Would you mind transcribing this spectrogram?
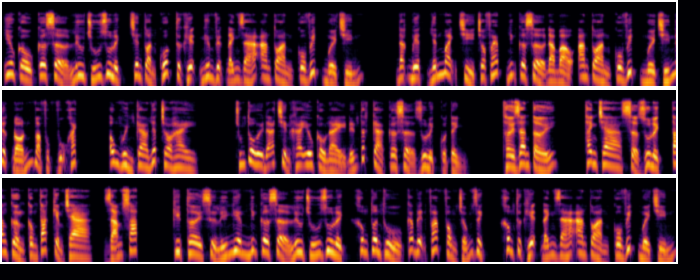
yêu cầu cơ sở lưu trú du lịch trên toàn quốc thực hiện nghiêm việc đánh giá an toàn COVID-19. Đặc biệt nhấn mạnh chỉ cho phép những cơ sở đảm bảo an toàn COVID-19 được đón và phục vụ khách. Ông Huỳnh Cao Nhất cho hay, chúng tôi đã triển khai yêu cầu này đến tất cả cơ sở du lịch của tỉnh. Thời gian tới, thanh tra Sở Du lịch tăng cường công tác kiểm tra, giám sát, kịp thời xử lý nghiêm những cơ sở lưu trú du lịch không tuân thủ các biện pháp phòng chống dịch, không thực hiện đánh giá an toàn COVID-19.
